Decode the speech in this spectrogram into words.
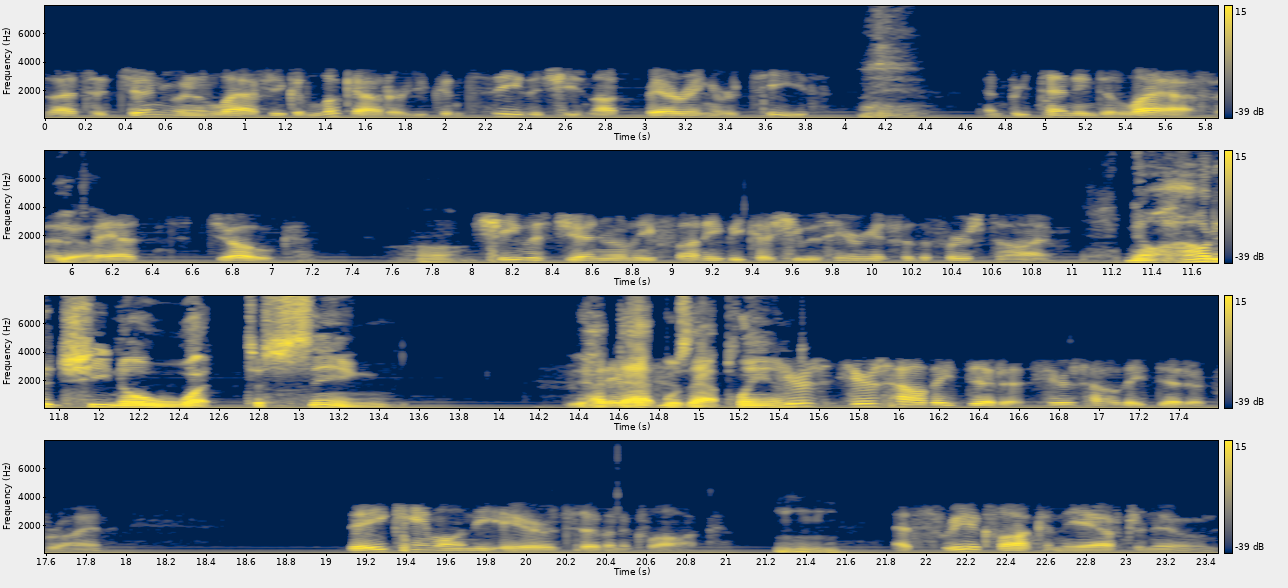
that's a genuine laugh. You can look at her, you can see that she's not baring her teeth and pretending to laugh at Yeah. a bad joke. Huh. She was genuinely funny because she was hearing it for the first time. Now, how did she know what to sing? Had They that would- was that planned? Here's here's how they did it. Here's how they did it, Brian. They came on the air at seven o'clock. hmm At three o'clock in the afternoon,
